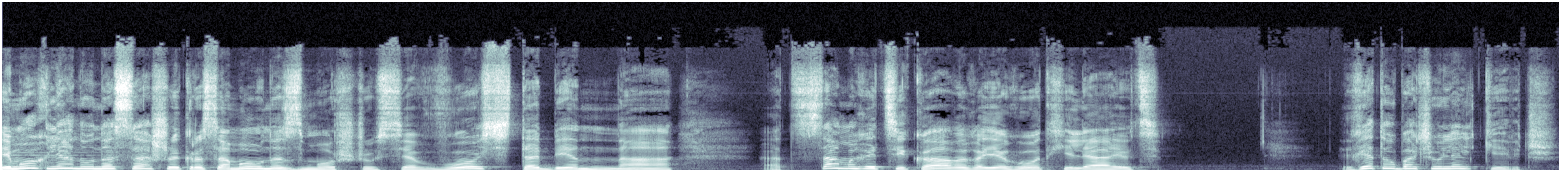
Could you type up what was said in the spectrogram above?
Цімо глянуў на Сашу і красамоўна зморшчыўся. Вось табе на. Ад самага цікавага яго адхіляюць. Гэта ўбачыў Лялькевіч.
